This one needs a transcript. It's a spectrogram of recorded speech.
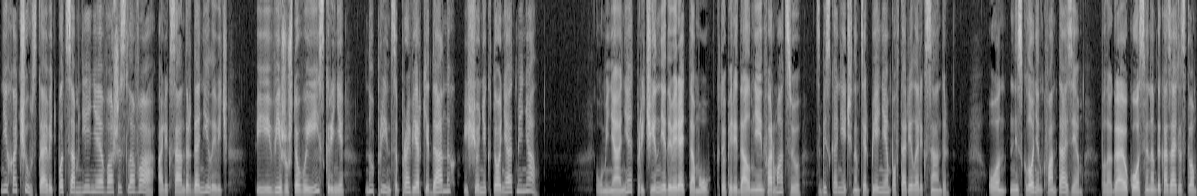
не хочу ставить под сомнение ваши слова, Александр Данилович», и вижу, что вы искренне, но принцип проверки данных еще никто не отменял. У меня нет причин не доверять тому, кто передал мне информацию, с бесконечным терпением повторил Александр. Он не склонен к фантазиям. Полагаю, косвенным доказательством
